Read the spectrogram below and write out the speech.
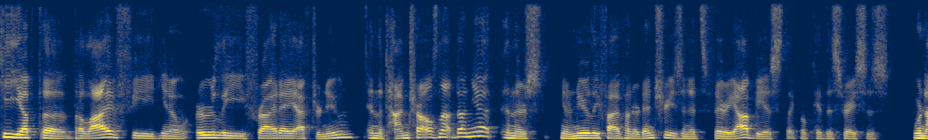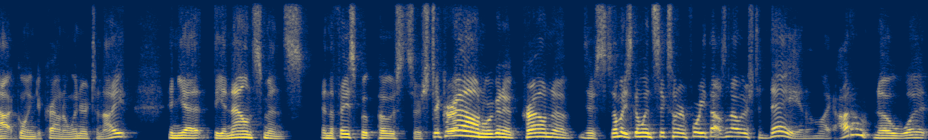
key up the the live feed you know early friday afternoon and the time trial's not done yet and there's you know nearly 500 entries and it's very obvious like okay this race is we're not going to crown a winner tonight and yet the announcements and the facebook posts are stick around we're going to crown a somebody's going to win $640000 today and i'm like i don't know what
